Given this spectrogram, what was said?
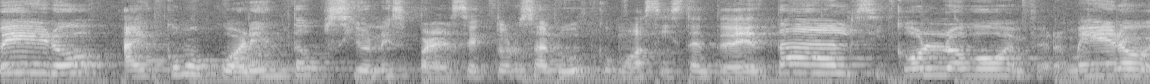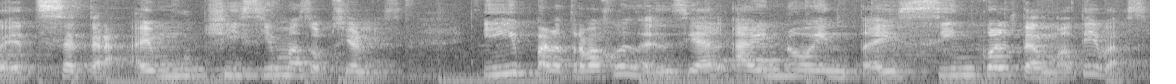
pero hay como 40 opciones para el sector salud, como asistente dental, psicólogo, enfermero, etc. Hay muchísimas opciones. Y para trabajo esencial hay 95 alternativas.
